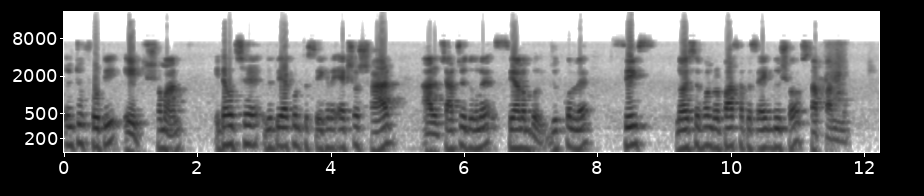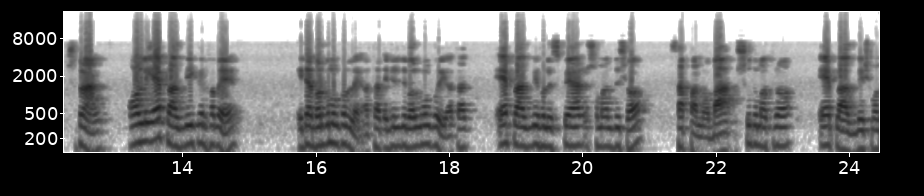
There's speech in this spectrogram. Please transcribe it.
ইন্টু ফোরটি এইট সমান, এটা হচ্ছে যেহেতু এক করতেছে, এখানে একশো ষাট আর চার চৌদ্দ দুগুণে ছিয়ানব্বই, যোগ করলে সিক্স নয়শো পনেরো, পাঁচ সাতাশ এক দুইশো ছাপ্পান্ন। সুতরাং only A plus B equal হবে এটার বর্গমূল করলে অর্থাৎ এটা যদি বর্গমূল করি অর্থাৎ A plus B whole square সমান দুশো ছাপ্পান্ন বা শুধুমাত্র এ প্লাস বি সমান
